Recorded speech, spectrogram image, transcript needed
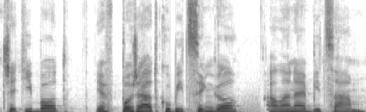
Třetí bod je v pořádku být single, ale ne být sám.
